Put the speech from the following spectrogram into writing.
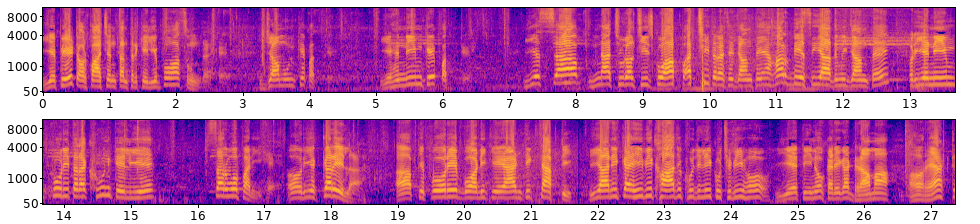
ये पेट और पाचन तंत्र के लिए बहुत सुंदर है। जामुन के पत्ते। ये है नीम के पत्ते। ये सब नेचुरल चीज़ को आप अच्छी तरह से जानते हैं। हर देसी आदमी जानते हैं। और ये नीम पूरी तरह खून के लिए सर्वोपरि है। और ये करेला आपके पूरे बॉडी के एंटीसेप्टिक यानी कहीं भी खाज खुजली कुछ भी हो ये तीनों करेगा ड्रामा और एक्ट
